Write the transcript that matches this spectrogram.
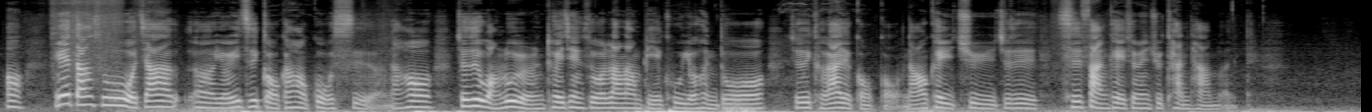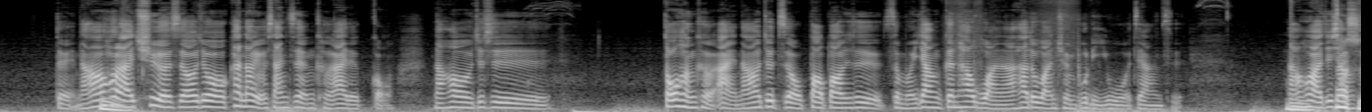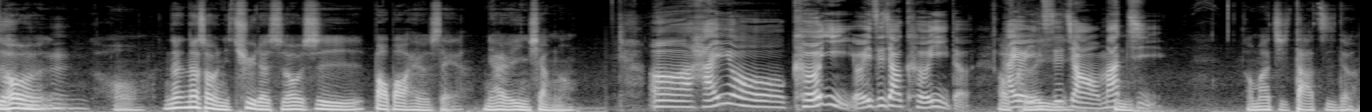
哦。因为当初我家呃有一只狗刚好过世了，然后就是网络有人推荐说浪浪别哭有很多就是可爱的狗狗，然后可以去就是吃饭可以顺便去看它们。对，然后后来去的时候就看到有三只很可爱的狗，然后就是都很可爱，然后就只有抱抱就是怎么样跟它玩啊，它都完全不理我这样子。然后后来就想说，嗯，嗯哦。那那时候你去的时候是抱抱还有谁啊？你还有印象吗？呃，还有可以有一只叫可以的，哦、还有一只叫马吉。哦，马吉大只的，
